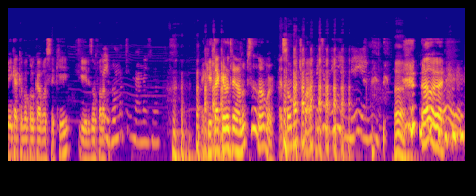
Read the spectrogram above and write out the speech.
Vem cá que eu vou colocar você aqui e eles vão falar. Ei, vamos treinar mais não. É que ele tá querendo treinar. Não precisa não, amor. É só um bate-papo. Mas eu nem e-mail ainda. Ah, Não, é...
